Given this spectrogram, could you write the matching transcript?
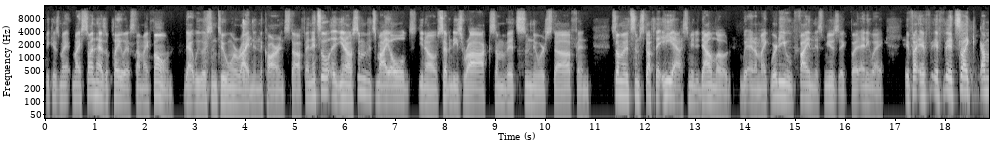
because my my son has a playlist on my phone that we listen to when we're riding in the car and stuff. And it's a you know some of it's my old you know 70s rock some of it's some newer stuff and some of it's some stuff that he asked me to download. And i'm like where do you find this music? But anyway if i if if it's like i'm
